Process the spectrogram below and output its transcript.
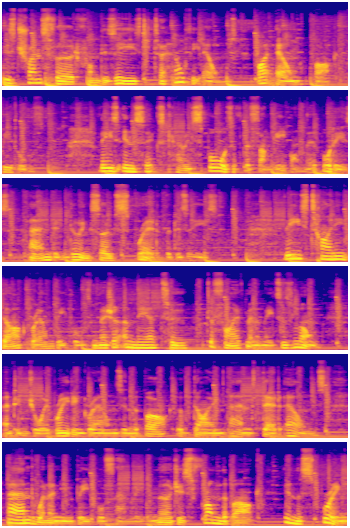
is transferred from diseased to healthy elms by elm bark beetles. These insects carry spores of the fungi on their bodies and in doing so spread the disease. These tiny dark brown beetles measure a mere 2 to 5 millimeters long and enjoy breeding grounds in the bark of dying and dead elms and when a new beetle family emerges from the bark in the spring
